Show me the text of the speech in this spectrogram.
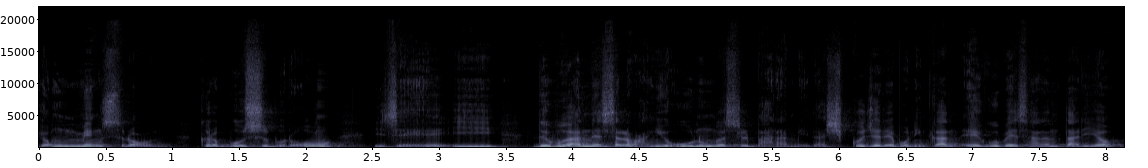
용맹스러운 그런 모습으로 이제 이 느부갓네살 왕이 오는 것을 말합니다. 19절에 보니까 애굽에 사는 딸이여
